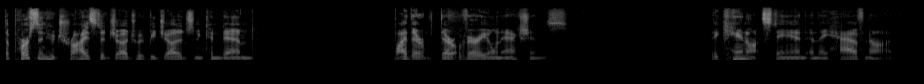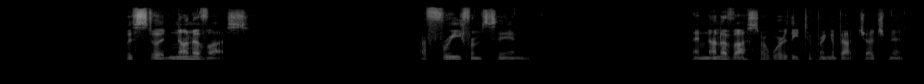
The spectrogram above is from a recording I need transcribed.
the person who tries to judge would be judged and condemned by their, their very own actions. They cannot stand and they have not withstood. None of us are free from sin. And none of us are worthy to bring about judgment.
